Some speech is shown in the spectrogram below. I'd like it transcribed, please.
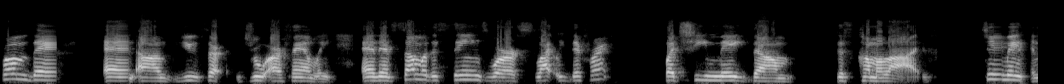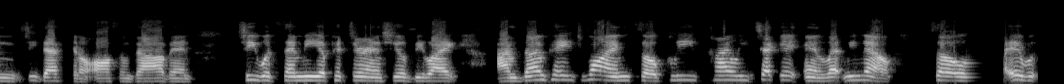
from there and um, used drew our family. And then some of the scenes were slightly different, but she made them just come alive she made and she definitely did an awesome job. And she would send me a picture and she'll be like, I'm done page one, so please kindly check it and let me know. So it was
